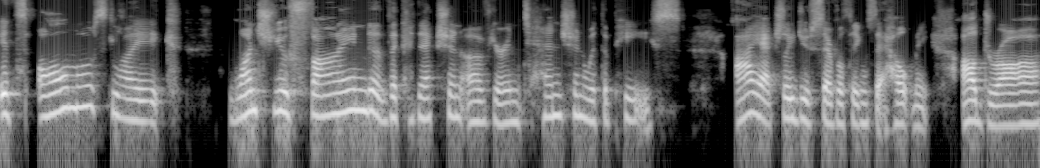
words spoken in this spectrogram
it's almost like once you find the connection of your intention with the piece i actually do several things that help me. I'll draw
